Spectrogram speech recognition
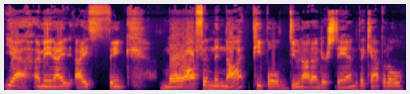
Yeah, I mean I I think more often than not people do not understand the capital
